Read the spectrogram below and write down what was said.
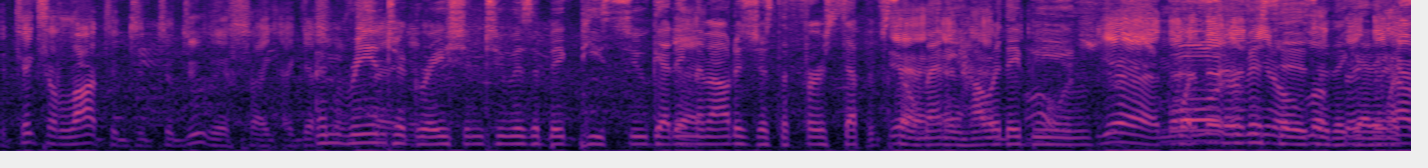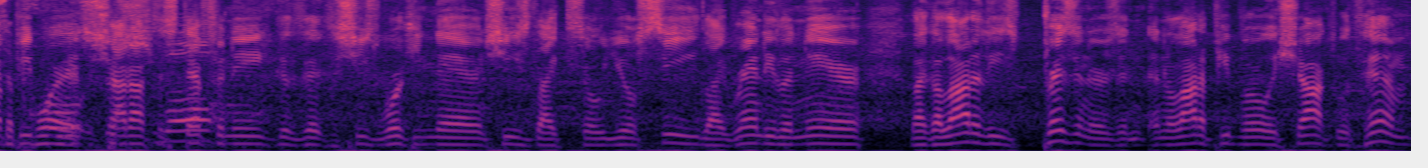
it takes a lot to, to, to do this. I, I guess. what And I'm reintegration too is a big piece too. Getting Yeah. them out is just the first step of so Yeah, many. and- How are they being? it's Yeah, and then, What and then, and, you know, services are they they, getting? they What have people. support? Shout out to Stephanie because she's working there, and she's like, so you'll see, like Randy Lanier, like a lot of these prisoners, and, and a lot of people are always shocked with him.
